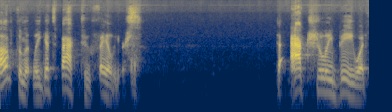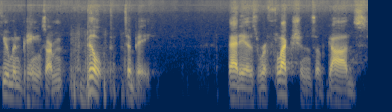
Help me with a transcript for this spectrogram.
ultimately gets back to failures to actually be what human beings are built to be that is, reflections of God's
